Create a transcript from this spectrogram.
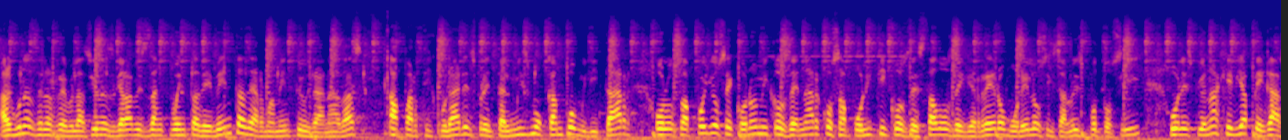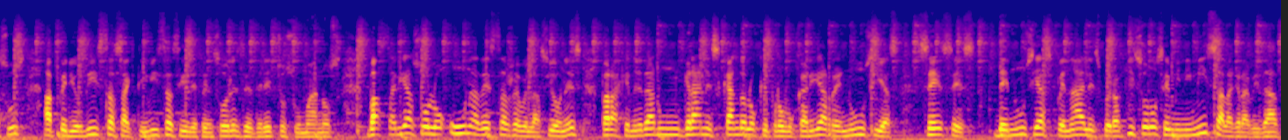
Algunas de las revelaciones graves dan cuenta de venta de armamento y granadas a particulares frente al mismo campo militar o los apoyos económicos de narcos a políticos de estados de Guerrero, Morelos y San Luis Potosí o el espionaje vía Pegasus a periodistas, activistas y defensores de derechos humanos. Bastaría solo una de estas revelaciones para generar un gran escándalo que provocaría renuncias, ceses, denuncias penales, pero aquí solo se minimiza la gravedad,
